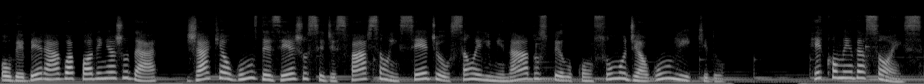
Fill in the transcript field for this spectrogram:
ou beber água podem ajudar, já que alguns desejos se disfarçam em sede ou são eliminados pelo consumo de algum líquido. Recomendações:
